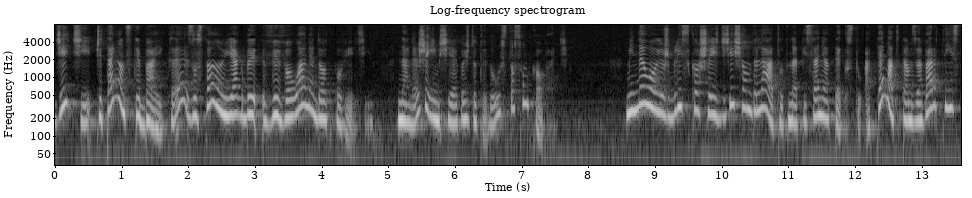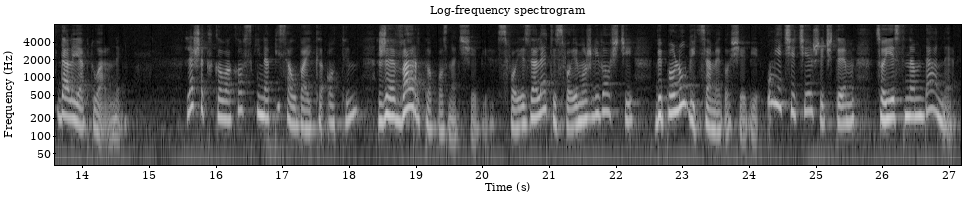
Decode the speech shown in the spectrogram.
Dzieci, czytając tę bajkę, zostają jakby wywołane do odpowiedzi. Należy im się jakoś do tego ustosunkować. Minęło już blisko 60 lat od napisania tekstu, a temat tam zawarty jest dalej aktualny. Leszek Kołakowski napisał bajkę o tym, że warto poznać siebie, swoje zalety, swoje możliwości, by polubić samego siebie, umieć się cieszyć tym, co jest nam dane,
